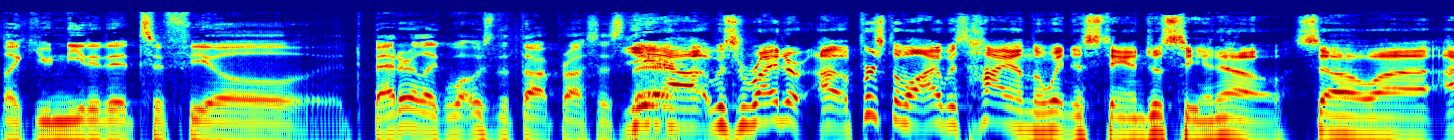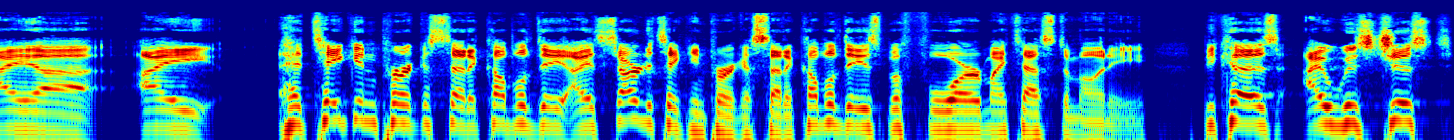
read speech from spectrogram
like you needed it to feel better. Like what was the thought process there? Yeah, it was right. Uh, first of all, I was high on the witness stand, just so you know. So uh, I uh, I had taken Percocet a couple days. I started taking Percocet a couple days before my testimony because I was just.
